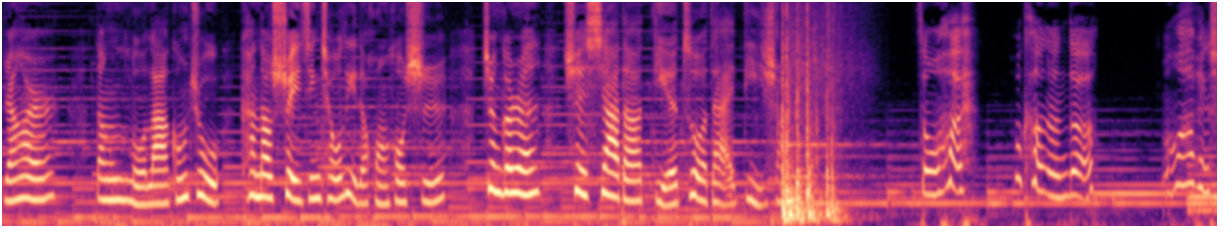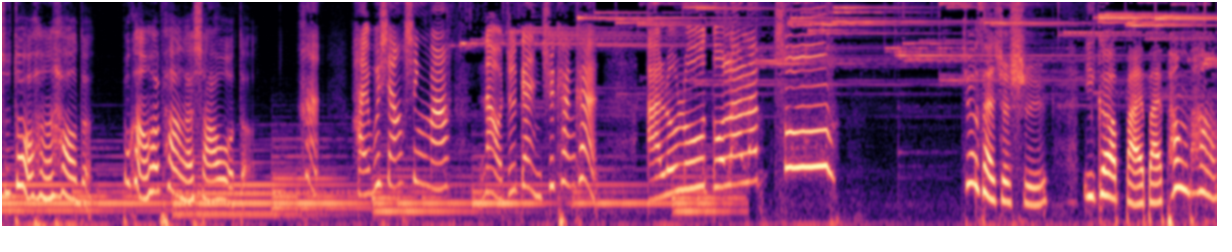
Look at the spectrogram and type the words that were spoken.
然而，当罗拉公主看到水晶球里的皇后时，整个人却吓得跌坐在地上。怎么会？不可能的！皇后她平时对我很好的，不可能会派人来杀我的。哼，还不相信吗？那我就带你去看看。阿噜噜多拉拉粗！就在这时，一个白白胖胖、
